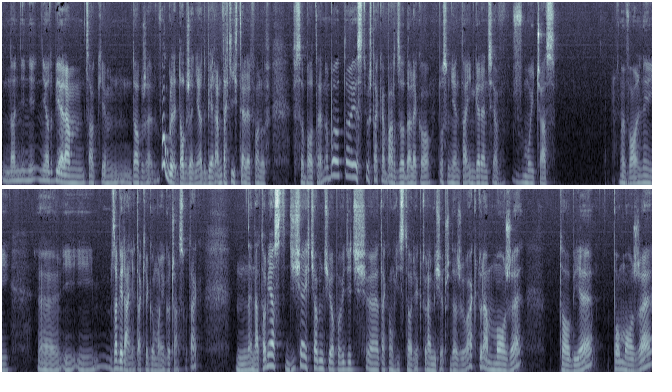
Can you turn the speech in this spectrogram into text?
no nie, nie, nie odbieram całkiem dobrze, w ogóle dobrze nie odbieram takich telefonów w sobotę, no bo to jest już taka bardzo daleko posunięta ingerencja w, w mój czas wolny i i, i zabieranie takiego mojego czasu, tak? Natomiast dzisiaj chciałbym Ci opowiedzieć e, taką historię, która mi się przydarzyła, która może Tobie pomoże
